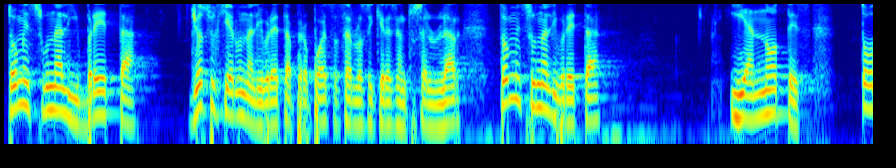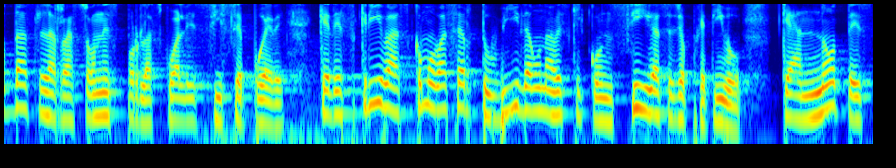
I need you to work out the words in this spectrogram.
tomes una libreta. Yo sugiero una libreta, pero puedes hacerlo si quieres en tu celular. Tomes una libreta y anotes todas las razones por las cuales sí se puede, que describas cómo va a ser tu vida una vez que consigas ese objetivo, que anotes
